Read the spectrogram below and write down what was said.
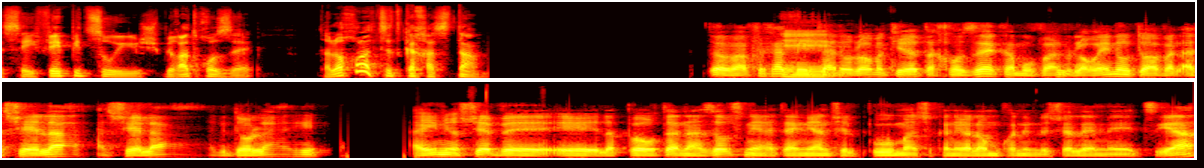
סעיפי פיצוי, שבירת חוזה, אתה לא יכול לצאת ככה סתם. טוב, אף אחד מאיתנו לא מכיר את החוזה כמובן, לא ראינו אותו, אבל השאלה, השאלה הגדולה היא, האם יושב אה, אה, לפורטה, נעזוב שנייה את העניין של פומה, שכנראה לא מוכנים לשלם אה, יציאה,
